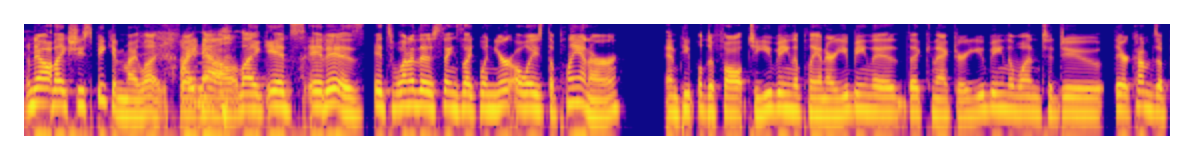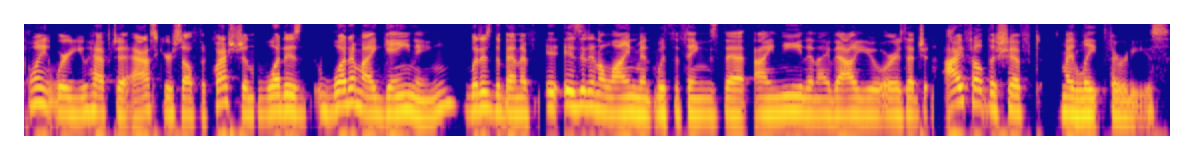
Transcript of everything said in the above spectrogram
No, like she's speaking my life right now. Like it's it is. It's one of those things like when you're always the planner and people default to you being the planner, you being the the connector, you being the one to do there comes a point where you have to ask yourself the question, what is what am I gaining? What is the benefit? Is it in alignment with the things that I need and I value or is that ju- I felt the shift my late 30s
